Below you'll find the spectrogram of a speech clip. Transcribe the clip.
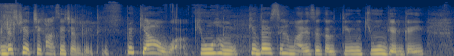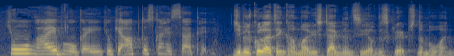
انڈسٹری اچھی خاصی چل رہی تھی پھر کیا ہوا کیوں ہم کدھر سے ہمارے سے غلطی ہوئی کیوں گر گئی کیوں غائب ہو گئی کیونکہ آپ تو اس کا حصہ تھے جی بالکل آئی تھنک ہماری stagnancy of the script number one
